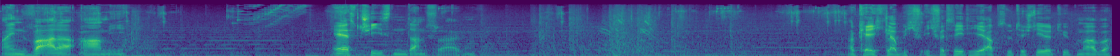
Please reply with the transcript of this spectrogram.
Ein wahrer Army. Erst schießen, dann fragen. Okay, ich glaube, ich, ich vertrete hier absolute Stereotypen, aber...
